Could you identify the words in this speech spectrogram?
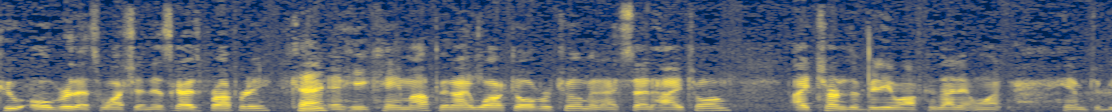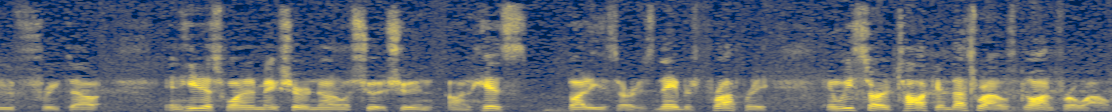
two over that's watching this guy's property, Okay. and he came up, and I walked over to him and I said hi to him. I turned the video off because I didn't want him to be freaked out, and he just wanted to make sure no one was shoot, shooting on his buddies or his neighbor's property, and we started talking. That's why I was gone for a while.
